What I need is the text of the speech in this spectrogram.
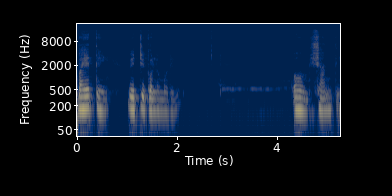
பயத்தை வெற்றி கொள்ள முடியும். ஓம் சாந்தி.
